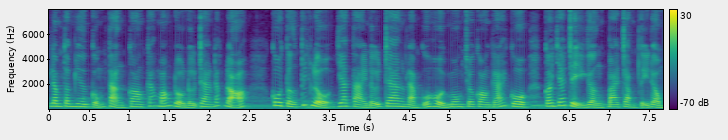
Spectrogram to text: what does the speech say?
Lâm Tâm Như cũng tặng con các món đồ nữ trang đắt đỏ. Cô từng tiết lộ gia tài nữ trang làm của hồi môn cho con gái cô có giá trị gần 300 tỷ đồng.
